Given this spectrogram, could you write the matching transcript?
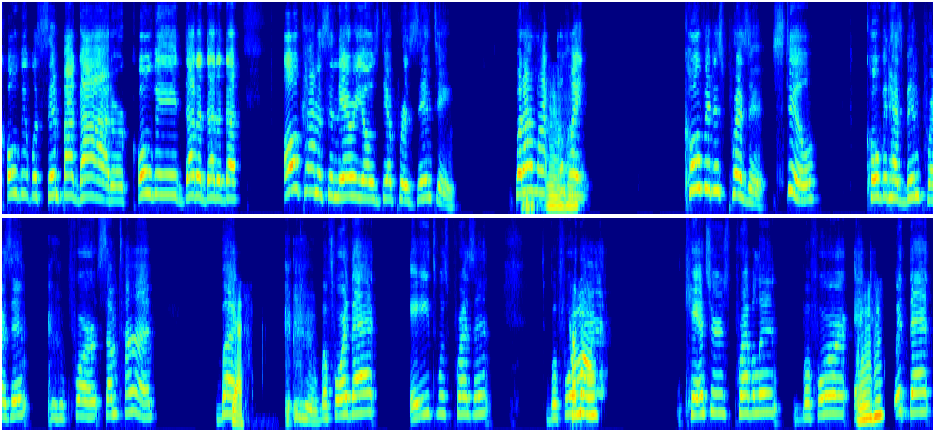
COVID was sent by God, or COVID, da da da da da, all kind of scenarios they're presenting. But I like, mm-hmm. I'm like, COVID is present still. COVID has been present for some time, but Yes. before that, AIDS was present. Before Come that, on. cancer's prevalent. Before and Mhm. with that,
